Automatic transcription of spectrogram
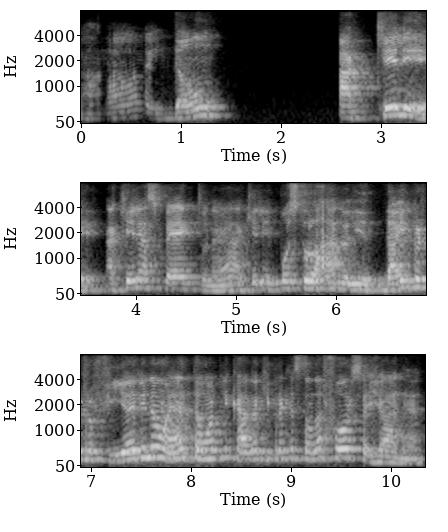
Ah, então aquele, aquele aspecto, né, aquele postulado ali da hipertrofia, ele não é tão aplicado aqui para a questão da força já, né?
